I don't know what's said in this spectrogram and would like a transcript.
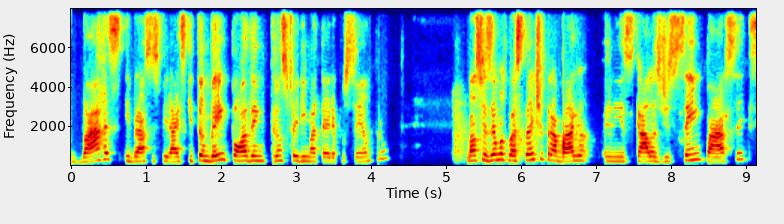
barras e braços espirais que também podem transferir matéria para o centro. Nós fizemos bastante trabalho em escalas de 100 parsecs,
